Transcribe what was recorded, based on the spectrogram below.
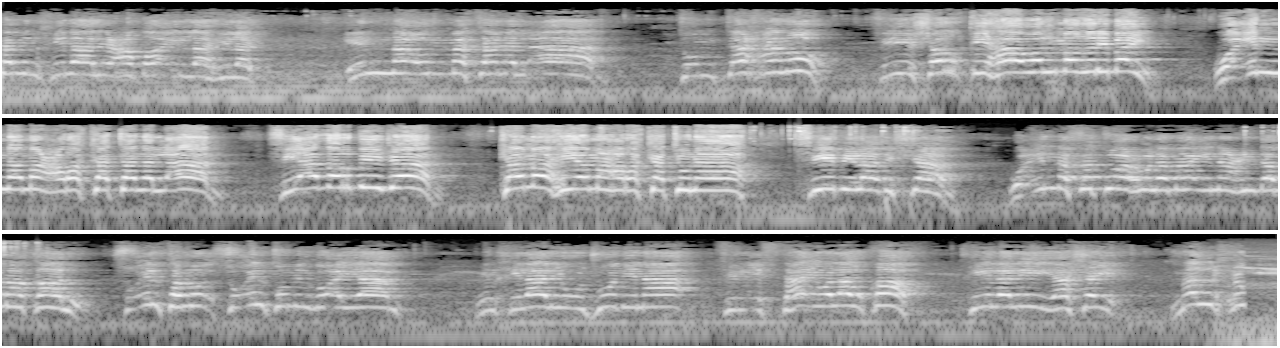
أعمالك من خلال عطاء الله لك. إن أمتنا الآن تمتحن في شرقها والمغربين وإن معركتنا الآن في أذربيجان كما هي معركتنا في بلاد الشام. وإن فتوى علمائنا عندما قالوا سئلت, سئلت منذ أيام من خلال وجودنا في الإفتاء والأوقاف قيل لي يا شيخ ما الحكم؟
